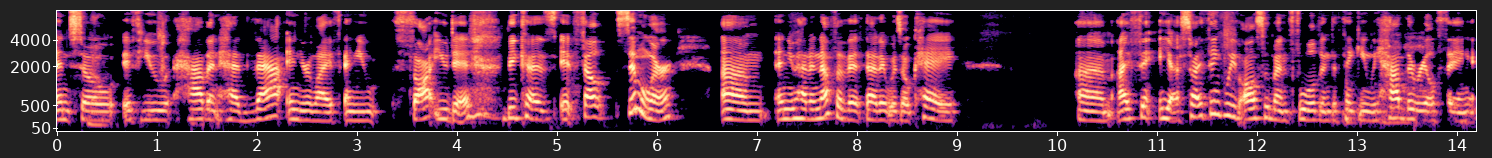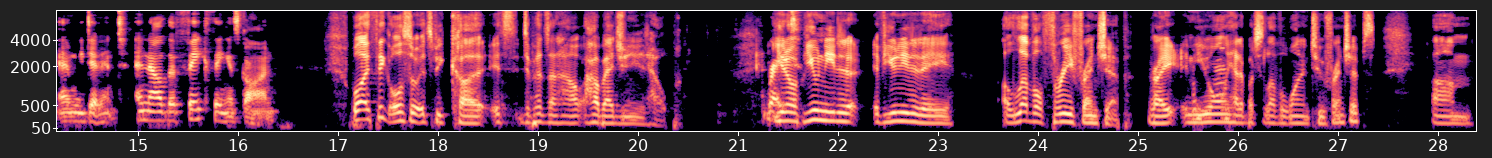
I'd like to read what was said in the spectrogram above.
And so, yeah. if you haven't had that in your life and you thought you did because it felt similar um, and you had enough of it that it was okay, um, I think, yeah, so I think we've also been fooled into thinking we had the real thing and we didn't. And now the fake thing is gone. Well, I think also it's because it's, it depends on how, how bad you needed help. Right. You know, if you needed, if you needed a, a level three friendship, right? And you only had a bunch of level one and two friendships. Um,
